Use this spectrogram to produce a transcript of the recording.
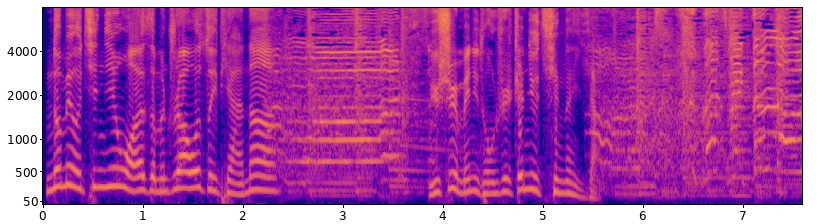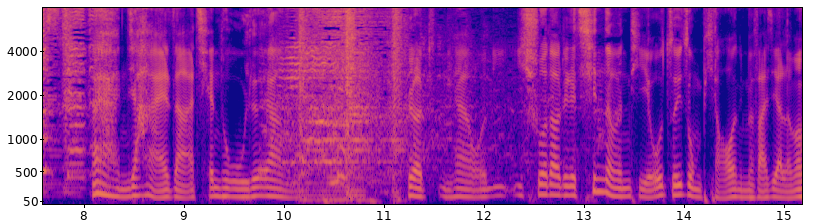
你都没有亲亲我，怎么知道我嘴甜呢？”于是美女同事真就亲了一下。哎，你家孩子啊，前途无量啊！这你看，我一说到这个亲的问题，我嘴总瓢，你们发现了吗？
